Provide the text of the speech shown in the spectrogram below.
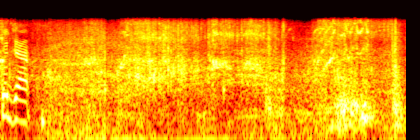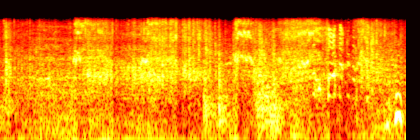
Good jump. Here's some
